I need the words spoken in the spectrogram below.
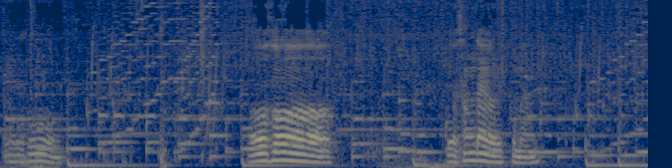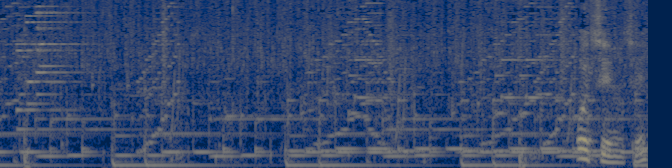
그리고 어허 이거 상당히 어렵구만 그렇지 그렇지.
